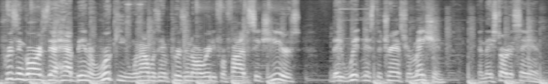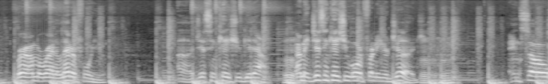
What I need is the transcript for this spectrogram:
prison guards that have been a rookie when I was in prison already for five, six years, they witnessed the transformation, and they started saying, "Bro, I'm gonna write a letter for you, uh, just in case you get out. Mm. I mean, just in case you go in front of your judge." Mm-hmm. And so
